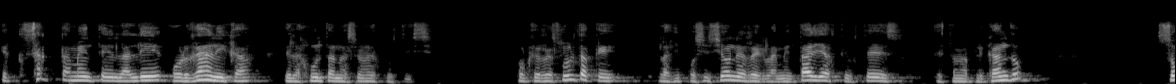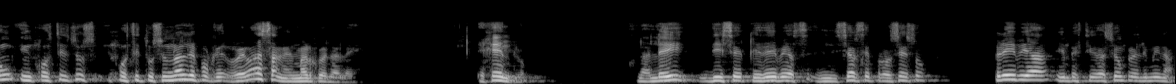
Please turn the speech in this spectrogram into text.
exactamente en la ley orgánica de la Junta Nacional de Justicia. Porque resulta que las disposiciones reglamentarias que ustedes están aplicando son inconstitu- inconstitucionales porque rebasan el marco de la ley. Ejemplo, la ley dice que debe iniciarse proceso previa investigación preliminar.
